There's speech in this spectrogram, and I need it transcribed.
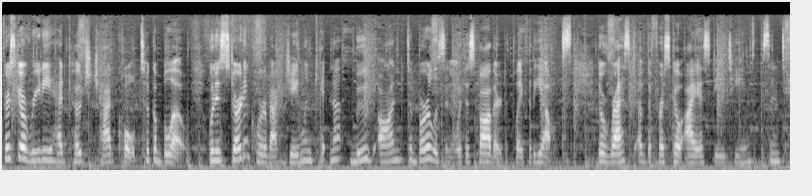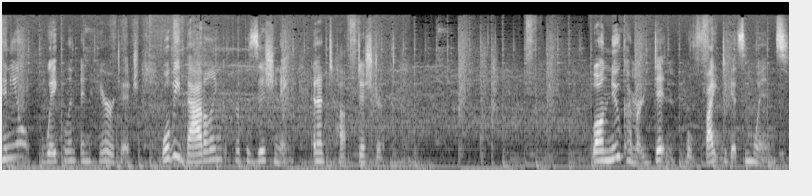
Frisco Reedy head coach Chad Cole took a blow when his starting quarterback Jalen Kitna moved on to Burleson with his father to play for the Elks. The rest of the Frisco ISD teams, Centennial, Wakeland, and Heritage, will be battling for positioning in a tough district while newcomer Denton will fight to get some wins.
